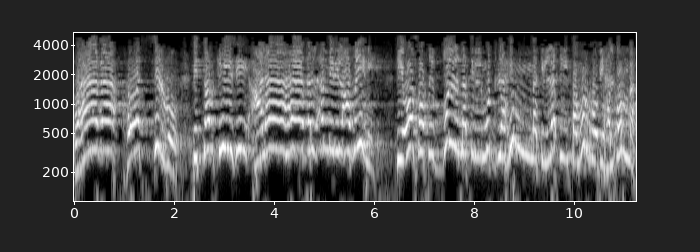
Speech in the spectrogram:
وهذا هو السر في التركيز على هذا الأمر العظيم في وسط الظلمة المدلهمة التي تمر بها الأمة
